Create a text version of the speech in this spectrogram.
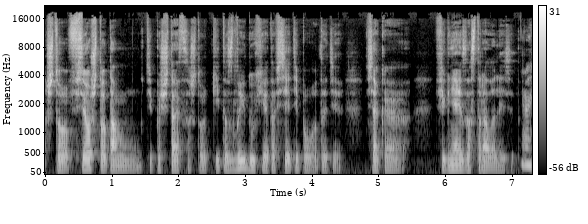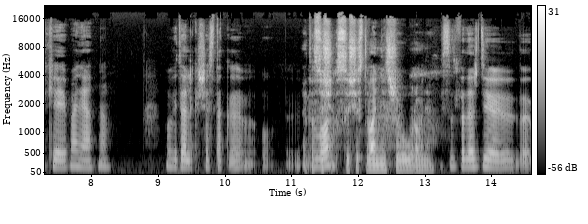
Что все, что там, типа, считается, что какие-то злые духи, это все, типа, вот эти, всякая фигня из астрала лезет. Окей, понятно. У Виталика сейчас так... э, Это ло- суще- существа низшего уровня. Подожди, э,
